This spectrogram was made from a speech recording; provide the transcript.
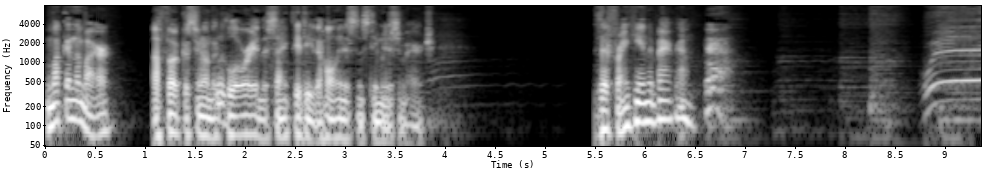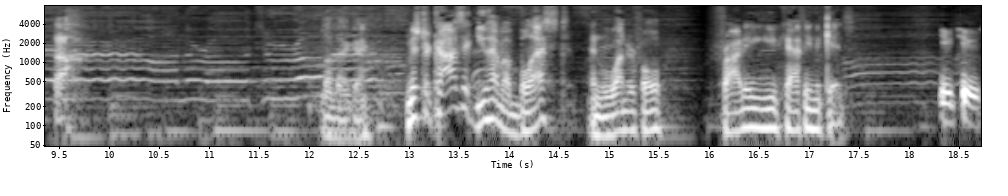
muck and the mire of focusing on the glory and the sanctity, the holiness and steaminess of marriage. Is that Frankie in the background? Yeah. Love that guy. Mr. Kosick, you have a blessed and wonderful Friday, you, Kathy, and the kids. You too,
